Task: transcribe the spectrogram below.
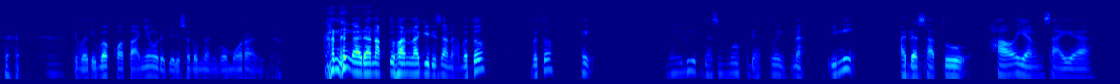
Tiba-tiba kotanya udah jadi Sodom dan Gomora gitu. Karena nggak ada anak Tuhan lagi di sana, betul? Betul? Hey, maybe it doesn't work that way. Nah, ini ada satu hal yang saya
